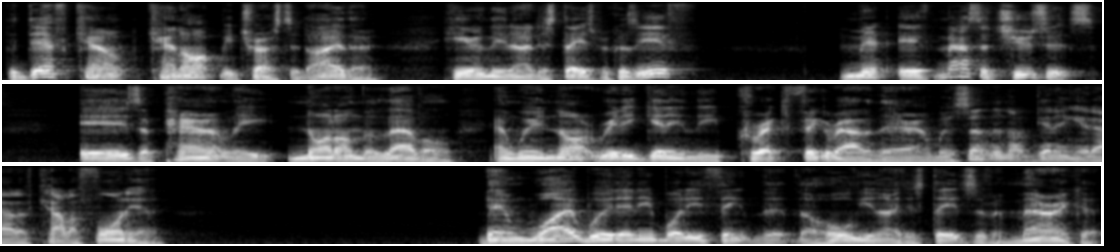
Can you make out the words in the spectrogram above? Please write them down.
The death count cannot be trusted either here in the United States because if if Massachusetts is apparently not on the level and we're not really getting the correct figure out of there and we're certainly not getting it out of California, then why would anybody think that the whole United States of America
